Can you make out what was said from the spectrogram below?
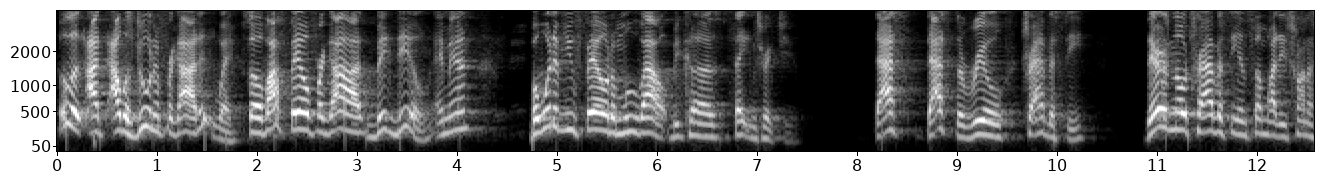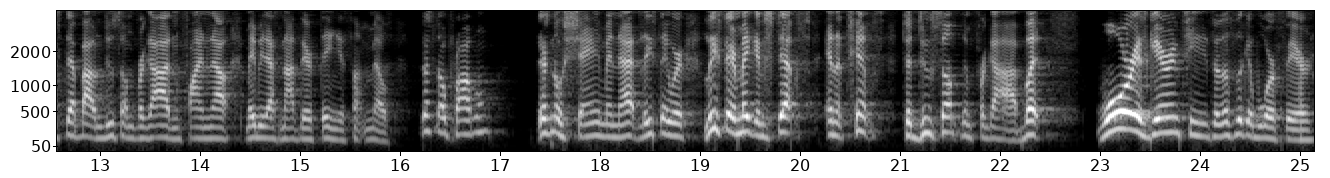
look, I, I was doing it for God anyway. So if I fail for God, big deal. Amen. But what if you fail to move out because Satan tricked you? That's that's the real travesty. There's no travesty in somebody trying to step out and do something for God and finding out maybe that's not their thing, it's something else. There's no problem. There's no shame in that. At least they were, at least they're making steps and attempts to do something for God. But war is guaranteed. So let's look at warfare.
